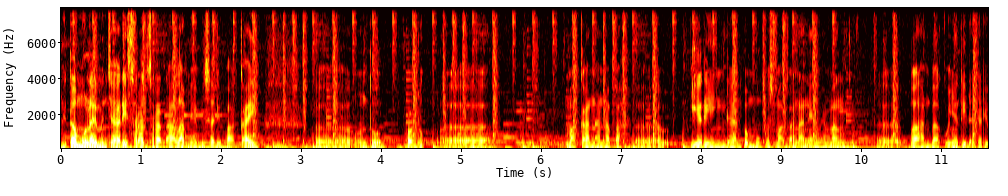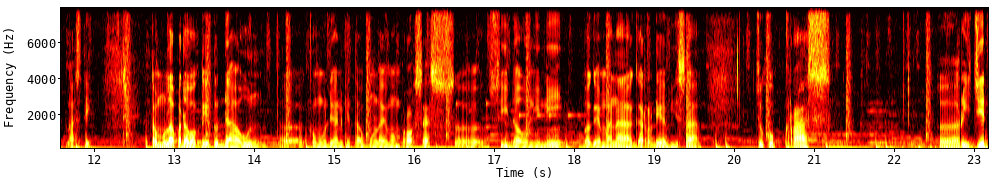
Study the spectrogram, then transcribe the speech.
kita mulai mencari serat-serat alam yang bisa dipakai uh, untuk produk uh, makanan apa uh, piring dan pembungkus makanan yang memang uh, bahan bakunya tidak dari plastik. Ketemulah pada waktu itu daun, uh, kemudian kita mulai memproses uh, si daun ini bagaimana agar dia bisa cukup keras, uh, rigid,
